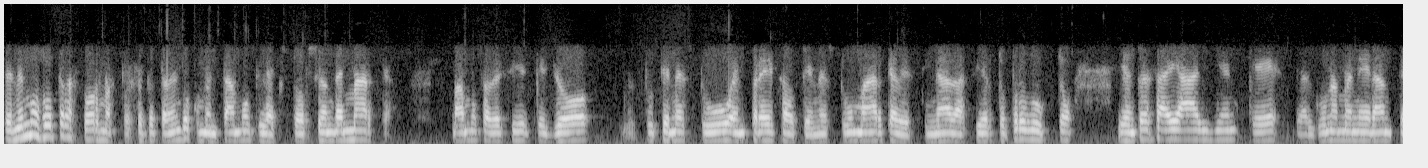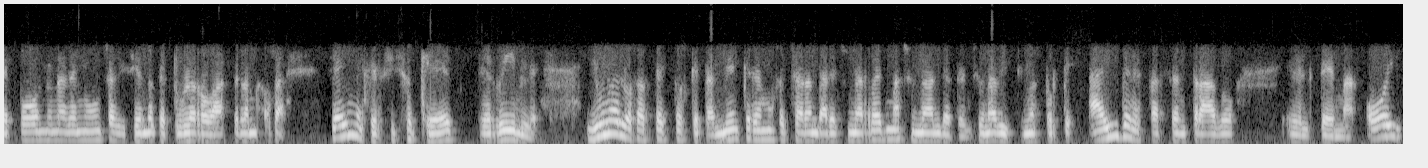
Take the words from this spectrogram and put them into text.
Tenemos otras formas, por ejemplo, también documentamos la extorsión de marca. Vamos a decir que yo, tú tienes tu empresa o tienes tu marca destinada a cierto producto y entonces hay alguien que de alguna manera te pone una denuncia diciendo que tú le robaste la... O sea, si hay un ejercicio que es terrible. Y uno de los aspectos que también queremos echar a andar es una red nacional de atención a víctimas porque ahí debe estar centrado el tema. Hoy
